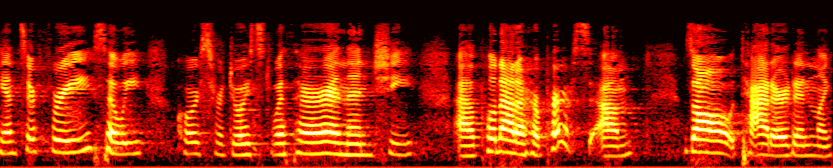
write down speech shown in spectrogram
cancer free. So we, of course, rejoiced with her. And then she uh, pulled out of her purse. Um, it was all tattered and like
